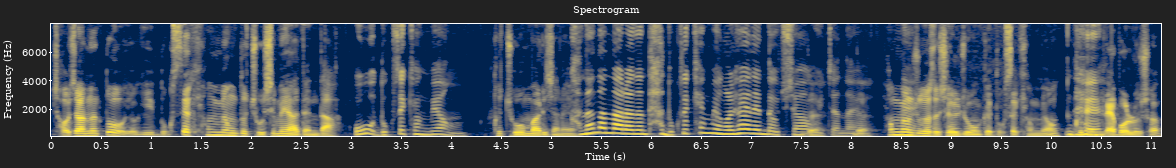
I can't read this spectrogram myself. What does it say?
저자는 또 여기 녹색 혁명도 조심해야 된다. 오, 녹색 혁명. 그 좋은 말이잖아요. 가난한 나라는 다 녹색 혁명을 해야 된다고 주장하고 네, 있잖아요. 네. 혁명 중에서 제일 좋은 게 녹색 혁명, 네. green revolution.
